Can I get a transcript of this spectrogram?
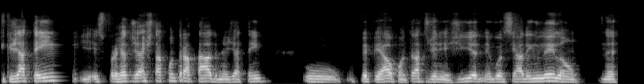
e que já tem, esse projeto já está contratado, né, já tem o, PPA, o contrato de energia, negociado em leilão. Né.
